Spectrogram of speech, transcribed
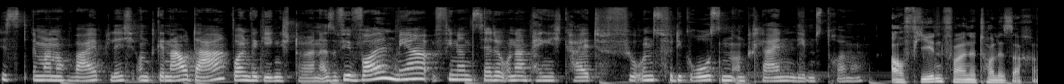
ist immer noch weiblich. Und genau da wollen wir gegensteuern. Also wir wollen mehr finanzielle Unabhängigkeit für uns, für die großen und kleinen Lebensträume. Auf jeden Fall eine tolle Sache.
